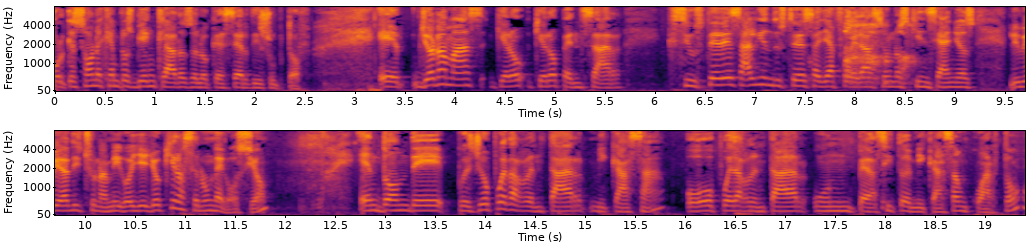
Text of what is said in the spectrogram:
porque son ejemplos bien claros de lo que es ser disruptor. Eh, yo nada más quiero, quiero pensar si ustedes, alguien de ustedes allá afuera hace unos 15 años le hubiera dicho a un amigo, oye, yo quiero hacer un negocio en donde pues yo pueda rentar mi casa o pueda rentar un pedacito de mi casa, un cuarto.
